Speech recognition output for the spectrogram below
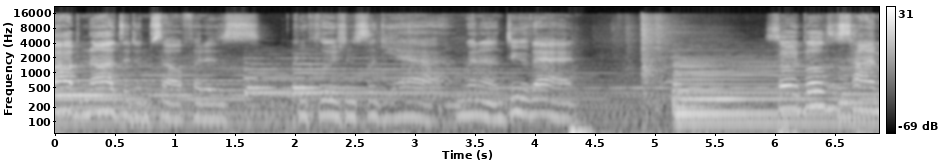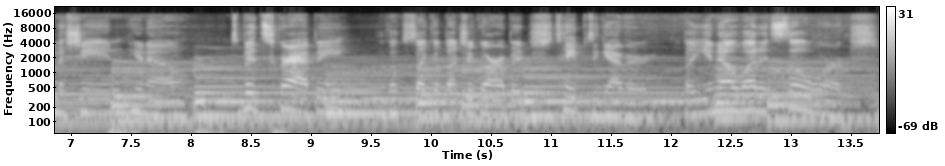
Bob nods at himself at his conclusions, like, yeah, I'm gonna do that. So he builds his time machine, you know, it's a bit scrappy. It looks like a bunch of garbage taped together. But you know what? It still works.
